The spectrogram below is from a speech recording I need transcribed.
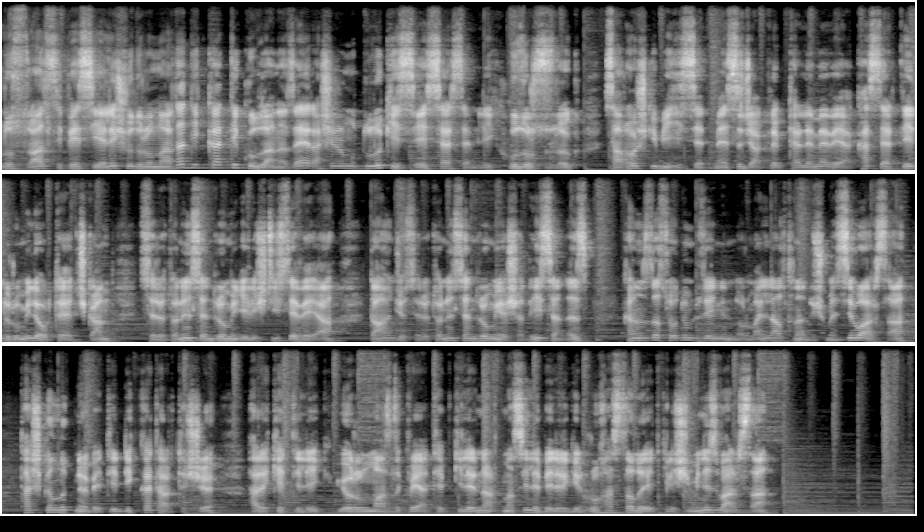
Lustral Special'i şu durumlarda dikkatli kullanınız. Eğer aşırı mutluluk hissi, sersemlik, huzursuzluk, sarhoş gibi hissetme, sıcaklık, terleme veya kas sertliği durumu ile ortaya çıkan serotonin sendromu geliştiyse veya daha önce serotonin sendromu yaşadıysanız, kanınızda sodyum düzeyinin normalin altına düşmesi varsa, taşkınlık nöbeti, dikkat artışı, hareketlilik, yorulmazlık veya tepkilerin artmasıyla belirgin ruh hastalığı etkileşiminiz varsa,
